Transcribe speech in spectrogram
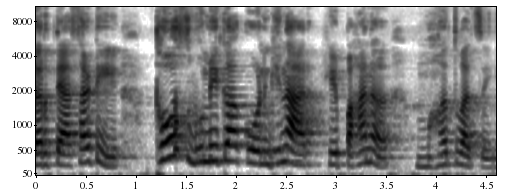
तर त्यासाठी ठोस भूमिका कोण घेणार हे पाहणं महत्त्वाचे.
